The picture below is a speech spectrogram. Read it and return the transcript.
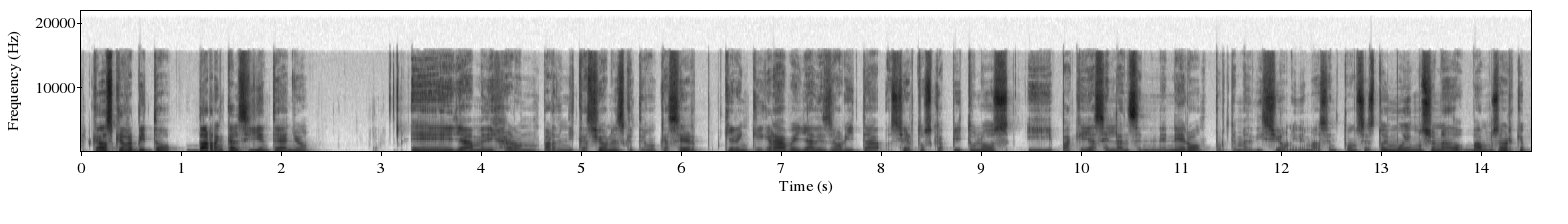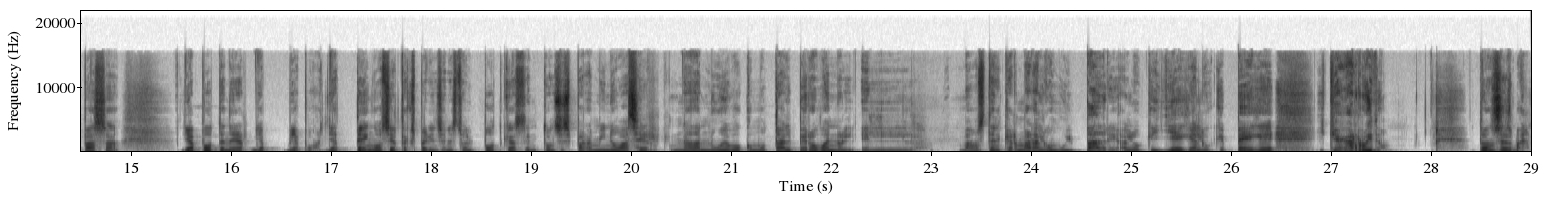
El caso es que, repito, va a arrancar el siguiente año. Eh, ya me dijeron un par de indicaciones que tengo que hacer. Quieren que grabe ya desde ahorita ciertos capítulos y para que ya se lancen en enero por tema de edición y demás. Entonces estoy muy emocionado. Vamos a ver qué pasa ya puedo tener, ya, ya, puedo, ya tengo cierta experiencia en esto del podcast, entonces para mí no va a ser nada nuevo como tal, pero bueno, el, vamos a tener que armar algo muy padre, algo que llegue, algo que pegue y que haga ruido. Entonces, bueno,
